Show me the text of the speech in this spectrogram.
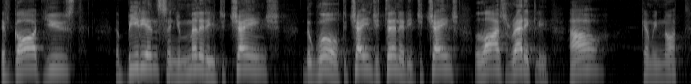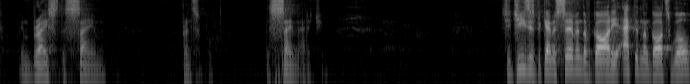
If God used obedience and humility to change the world, to change eternity, to change lives radically, how can we not embrace the same principle, the same attitude? See, Jesus became a servant of God. He acted on God's will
